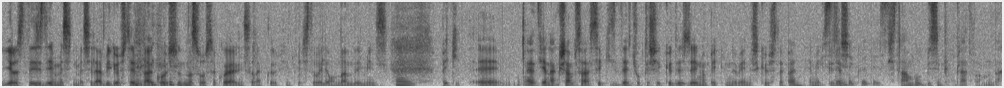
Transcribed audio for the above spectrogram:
yarısı da izleyemesin mesela. Bir gösterim daha koysun. Nasıl olsa koyar İnsan Hakları Film Festivali ondan da eminiz. Evet. Peki e, evet yarın akşam saat 8'de çok teşekkür ederiz. Zeyno Pekünlü ve Enis Köstepen. Emek Biz Bizim teşekkür ederiz. İstanbul Bizim platformundan.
